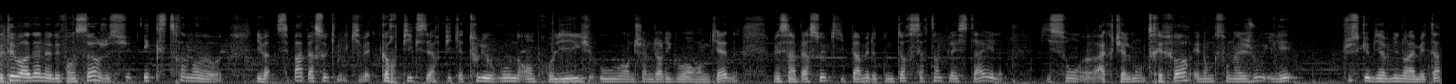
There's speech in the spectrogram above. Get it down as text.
Côté Warden le défenseur, je suis extrêmement heureux. C'est pas un perso qui, va être core pick, c'est-à-dire pick à tous les rounds en Pro League ou en Challenger League ou en Ranked, mais c'est un perso qui permet de counter certains playstyles qui sont euh, actuellement très forts et donc son ajout il est plus que bienvenu dans la méta.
